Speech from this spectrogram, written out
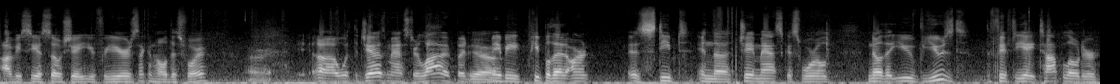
obviously associate you for years. I can hold this for you. All right. uh, with the Jazzmaster live, but Yeah. maybe people that aren't as steeped in the J Mascis world know that you've used the 58 top loader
